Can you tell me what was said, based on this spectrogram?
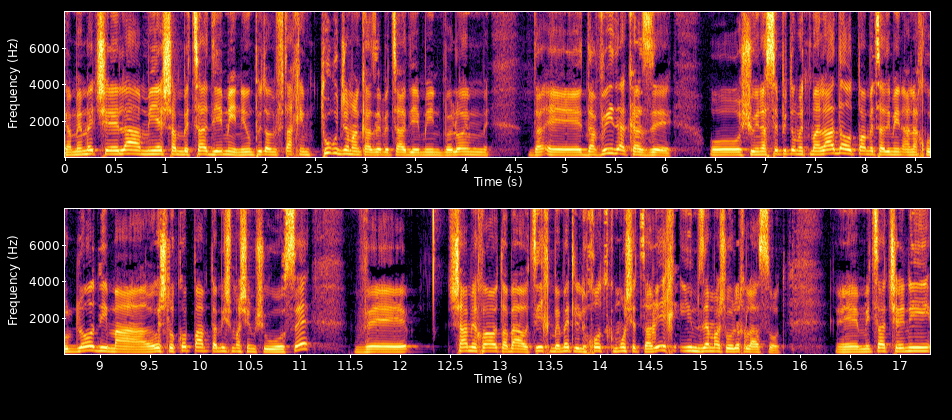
גם באמת שאלה מי יש שם בצד ימין, אם הוא פתאום יפתח עם תורג'מן כזה בצד ימין, ולא עם ד, אה, דוידה כזה, או שהוא ינסה פתאום את מלאדה עוד פעם בצד ימין, אנחנו לא יודעים מה, יש לו כל פעם את המשמשים שהוא עושה, ו... שם יכולה להיות הבעיה, הוא צריך באמת ללחוץ כמו שצריך, אם זה מה שהוא הולך לעשות. אה, מצד שני,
